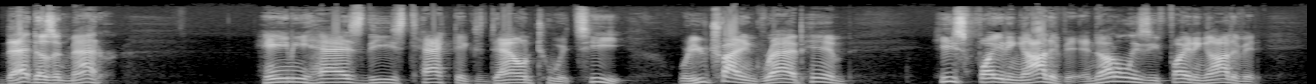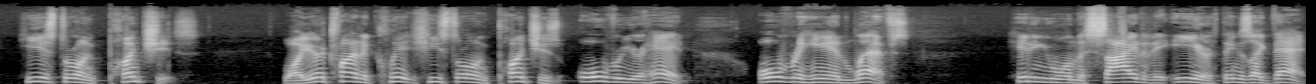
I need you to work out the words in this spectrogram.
That doesn't matter. Haney has these tactics down to a T where you try and grab him, he's fighting out of it. And not only is he fighting out of it, he is throwing punches. While you're trying to clinch, he's throwing punches over your head, overhand lefts, hitting you on the side of the ear, things like that.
